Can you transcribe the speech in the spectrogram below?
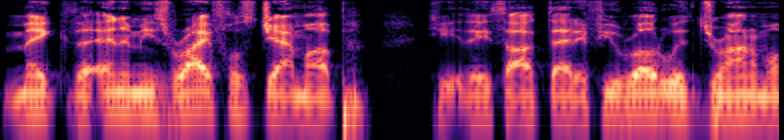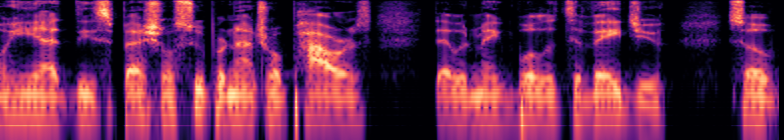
make the enemy's rifles jam up. He, they thought that if you rode with Geronimo, he had these special supernatural powers that would make bullets evade you. So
